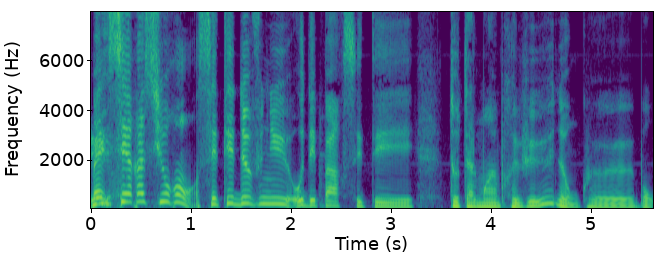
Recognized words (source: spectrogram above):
Ben, c'est rassurant. C'était devenu au départ, c'était totalement imprévu, donc euh, bon.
